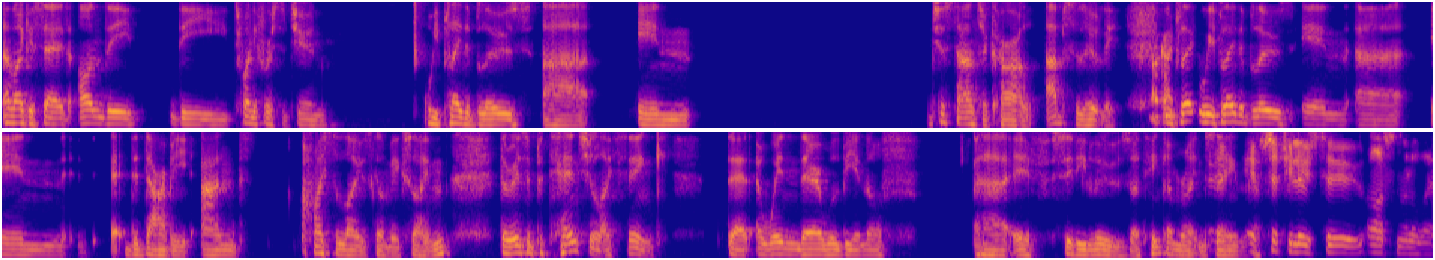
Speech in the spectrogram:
And like I said, on the the twenty first of June, we play the Blues uh, in. Just to answer Karl, absolutely. Okay. We play we play the Blues in uh, in the derby, and Christ alive, is going to be exciting. There is a potential, I think, that a win there will be enough uh, if City lose. I think I'm right in saying that. If City lose to Arsenal away,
